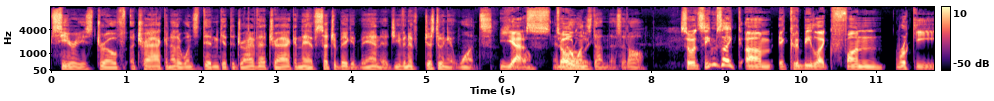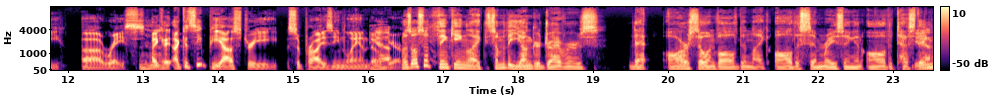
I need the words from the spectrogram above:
series drove a track and other ones didn't get to drive that track and they have such a big advantage even if just doing it once you know? Yes, and no one's done this at all So it seems like um, it could be like fun rookie uh, race. Mhm. I, I- I could see Piastri surprising Lando Yeah. here. I was also thinking like some of the younger drivers that are so involved in like all the sim racing and all the testing Yeah.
